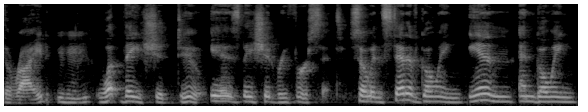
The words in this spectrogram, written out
the ride, Mhm. Mhm. What they should do is they should reverse it. So instead of going in and going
